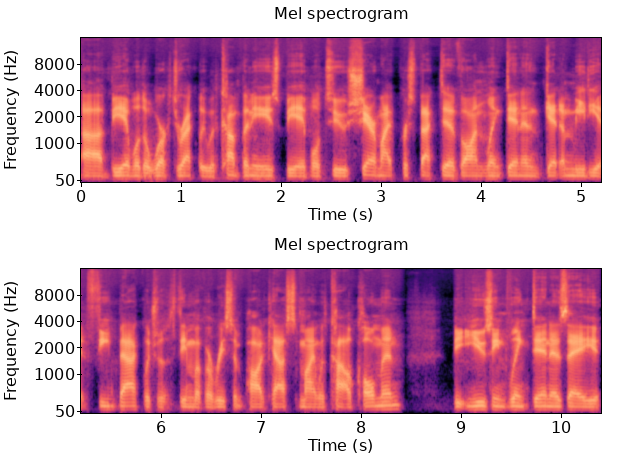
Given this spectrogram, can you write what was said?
uh, be able to work directly with companies be able to share my perspective on linkedin and get immediate feedback which was the theme of a recent podcast of mine with kyle coleman using LinkedIn as a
